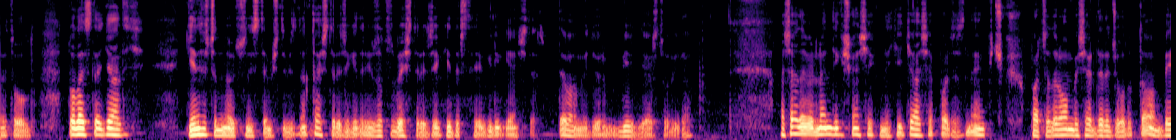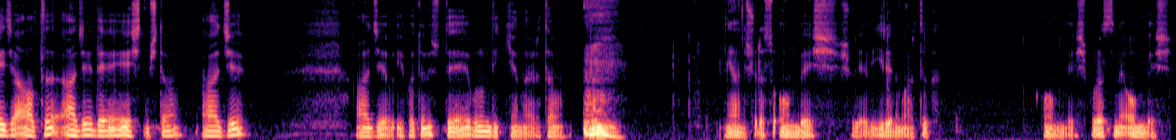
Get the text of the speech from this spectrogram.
Evet oldu. Dolayısıyla geldik. Geniş açının ölçüsünü istemişti bizden. Kaç derece gelir? 135 derece gelir sevgili gençler. Devam ediyorum bir diğer soruyla. Aşağıda verilen dik üçgen şeklindeki iki ahşap parçasının en küçük parçaları 15'er derece olup tamam BC 6 AC DE'ye eşitmiş tamam. AC AC hipotenüs D bunun dik kenarı tamam. yani şurası 15. Şuraya bir girelim artık. 15. Burası ne? 15.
